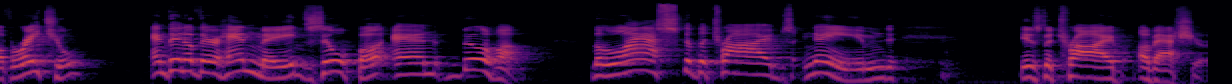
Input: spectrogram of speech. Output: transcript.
of Rachel, and then of their handmaids Zilpah and Bilhah. The last of the tribes named is the tribe of Asher.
